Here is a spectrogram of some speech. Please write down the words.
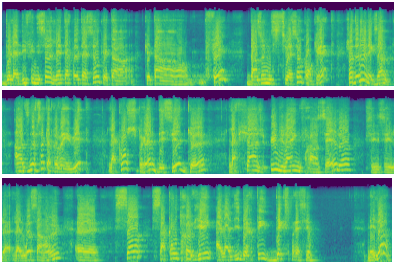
de la définition et de l'interprétation que t'en que t'en fais dans une situation concrète. Je vais te donner un exemple. En 1988, la Cour suprême décide que l'affichage unilingue français, là, c'est la, la loi 101, euh, ça, ça contrevient à la liberté d'expression. Mais là,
